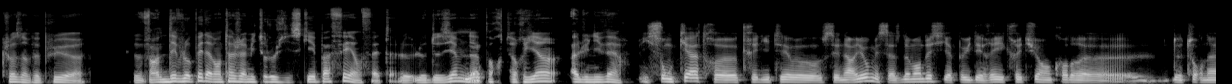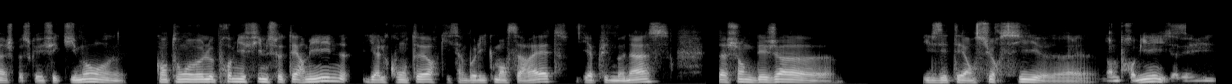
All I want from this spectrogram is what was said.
quelque chose d'un peu plus, euh, enfin, développer davantage la mythologie, ce qui est pas fait en fait. Le, le deuxième n'apporte rien à l'univers. Ils sont quatre crédités au scénario, mais ça se demandait s'il n'y a pas eu des réécritures en cours de, de tournage, parce qu'effectivement, quand on, le premier film se termine, il y a le compteur qui symboliquement s'arrête, il n'y a plus de menaces, sachant que déjà, euh, ils étaient en sursis euh, dans le premier, ils avaient, je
